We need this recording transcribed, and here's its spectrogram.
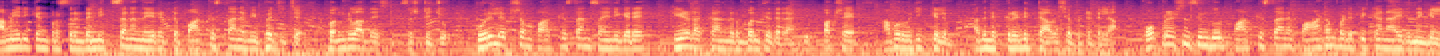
അമേരിക്കൻ പ്രസിഡന്റ് നിക്സനെ നേരിട്ട് പാകിസ്ഥാനെ വിഭജിച്ച് ബംഗ്ലാദേശ് സൃഷ്ടിച്ചു ഒരു ലക്ഷം പാകിസ്ഥാൻ സൈനികരെ കീഴടക്കാൻ നിർബന്ധിതരാക്കി പക്ഷേ അവർ ഒരിക്കലും അതിന്റെ ക്രെഡിറ്റ് ആവശ്യപ്പെട്ടിട്ടില്ല ഓപ്പറേഷൻ സിന്ദൂർ പാകിസ്ഥാനെ പാഠം പഠിപ്പിക്കാനായിരുന്നെങ്കിൽ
